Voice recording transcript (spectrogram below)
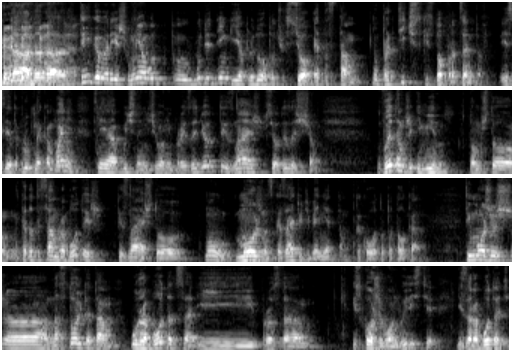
Да, да, да. Ты говоришь, у меня вот э, будет деньги, я приду, оплачу. Все, это там, ну, практически 100%. Если это крупная компания, с ней обычно ничего не произойдет, ты знаешь, все, ты защищен. В этом же и минус. В том, что когда ты сам работаешь, ты знаешь, что, ну, можно сказать, у тебя нет там какого-то потолка. Ты можешь э, настолько там уработаться и просто из кожи вон вылезти и заработать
